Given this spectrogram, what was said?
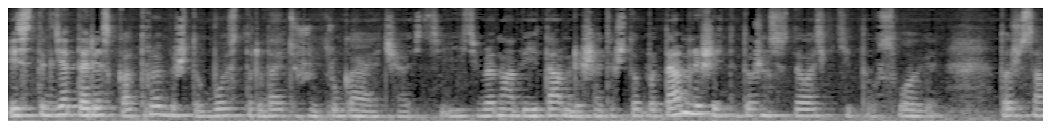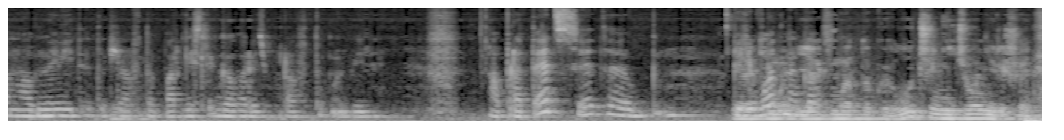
Если ты где-то резко отрубишь, то будет страдать уже другая часть. И тебе надо и там решать. А чтобы там решить, ты должен создавать какие-то условия. То же самое обновить этот же автопарк, если говорить про автомобили. А про ТЭЦ — это перевод на газ. Я такой, лучше ничего не решать.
